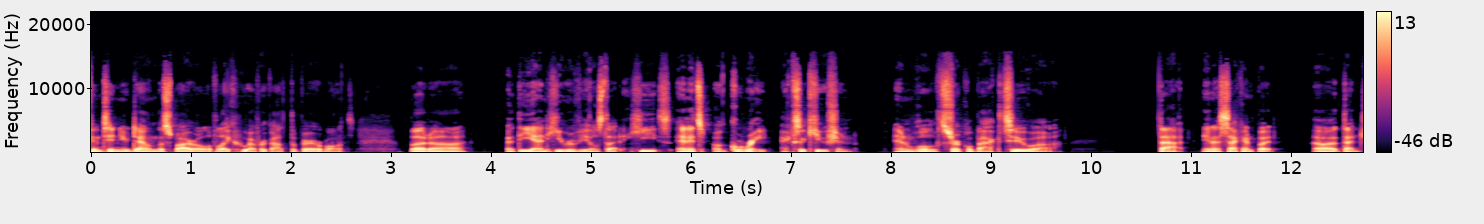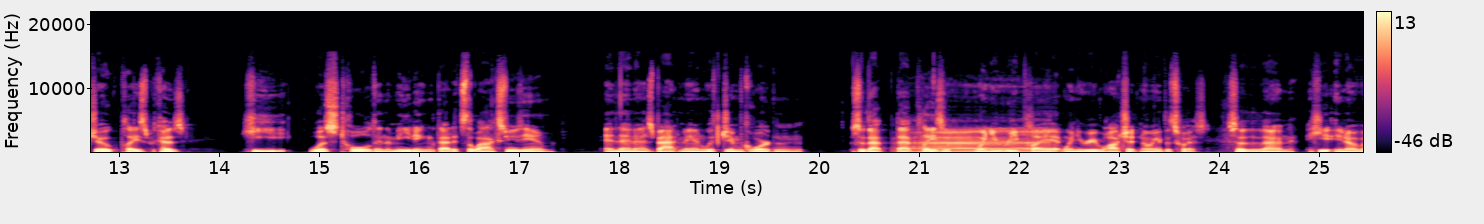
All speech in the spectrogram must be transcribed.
continue down the spiral of like whoever got the bearer bonds. But uh, at the end, he reveals that he's, and it's a great execution. And we'll circle back to uh, that in a second. But uh, that joke plays because he was told in the meeting that it's the Wax Museum, and then as Batman with Jim Gordon. So that that plays when you replay it, when you rewatch it, knowing the twist. So then he, you know,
